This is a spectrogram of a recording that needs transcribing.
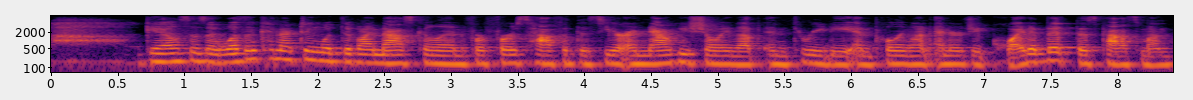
Gail says, I wasn't connecting with Divine Masculine for first half of this year, and now he's showing up in 3D and pulling on energy quite a bit this past month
